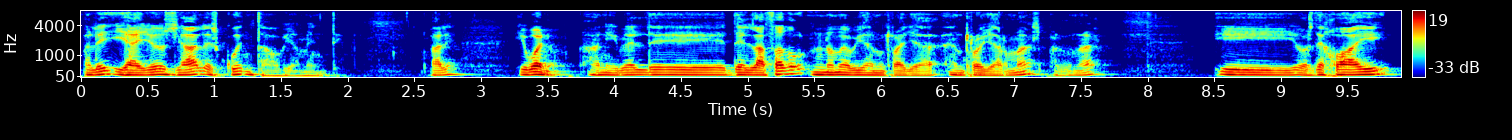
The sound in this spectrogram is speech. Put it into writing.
¿vale? Y a ellos ya les cuenta, obviamente, ¿vale? Y bueno, a nivel de, enlazado no me voy a enrollar, más, perdonad, y os dejo ahí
